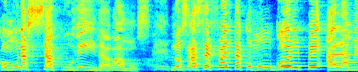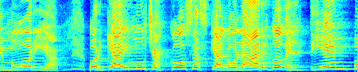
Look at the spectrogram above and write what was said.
como una sacudida, vamos. Nos hace falta como un golpe a la memoria, porque hay muchas cosas que a lo largo del tiempo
